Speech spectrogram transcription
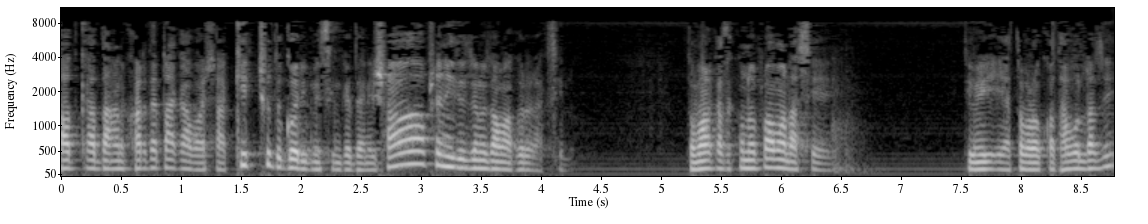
সৎকার, দান, খরচা, টাকা পয়সা, কিচ্ছু তো গরিব মিসিনকে দেয়নি, সব সে নিজের জন্য জমা করে রাখছিল। তোমার কাছে কোনো প্রমাণ আছে? তুমি এত বড় কথা বললা যে?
